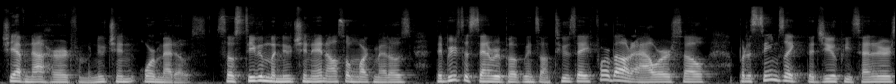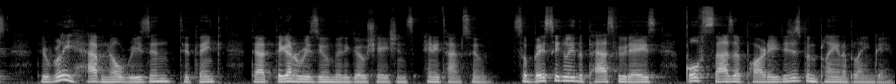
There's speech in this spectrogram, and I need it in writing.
she have not heard from Mnuchin or Meadows. So Stephen Mnuchin and also Mark Meadows, they briefed the Senate Republicans on Tuesday for about an hour or so, but it seems like the GOP senators, they really have no reason to think that they're gonna resume the negotiations anytime soon. So basically the past few days, both sides of the party, they've just been playing a blame game.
